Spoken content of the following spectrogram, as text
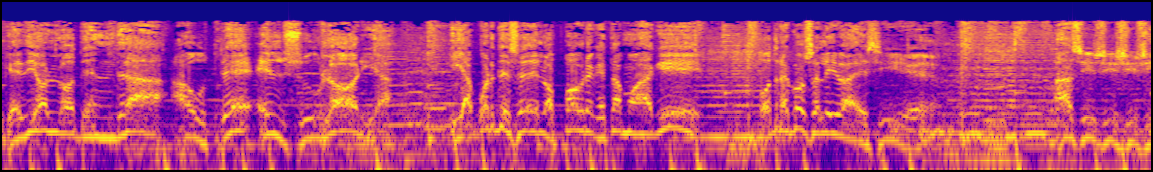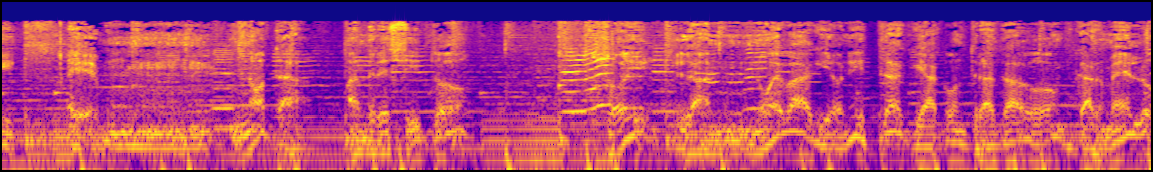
que Dios lo tendrá a usted en su gloria. Y acuérdese de los pobres que estamos aquí. Otra cosa le iba a decir, ¿eh? Ah, sí, sí, sí, sí. Eh, mm, nota, Andresito, soy la nueva guionista que ha contratado don Carmelo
